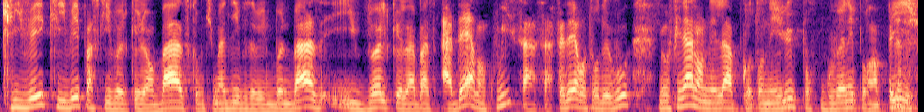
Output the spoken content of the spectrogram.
cliver, cliver parce qu'ils veulent que leur base, comme tu m'as dit, vous avez une bonne base, ils veulent que la base adhère. Donc oui, ça, ça fédère autour de vous. Mais au final, on est là quand on est élu pour gouverner pour un pays.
